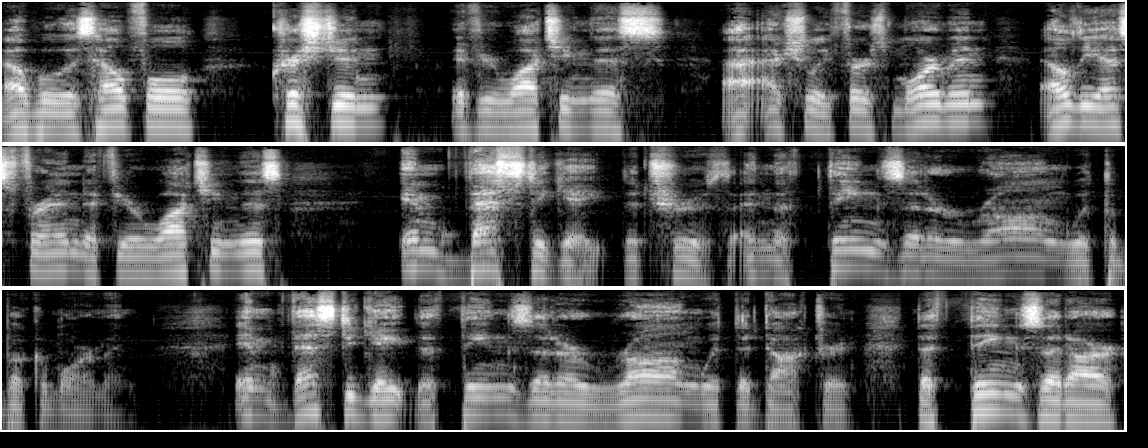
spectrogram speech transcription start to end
I hope it was helpful. Christian, if you're watching this, uh, actually, First Mormon, LDS friend, if you're watching this, investigate the truth and the things that are wrong with the Book of Mormon. Investigate the things that are wrong with the doctrine, the things that are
